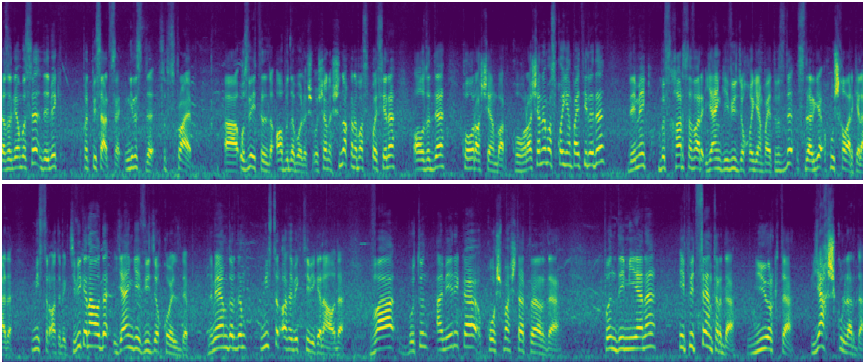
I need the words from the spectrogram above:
yozilgan bo'lsa demak подписаться ingliz tilida subscribe. O'zbek tilida obuna bo'lish. O'shani shundoqqina bosib qo'ysanglar oldida qo'ng'iroqcha ham bor. Qo'ng'iroqchani bosib qo'ygan paytinglarda demak biz har safar yangi video qo'ygan paytimizda sizlarga xushxabar keladi. Mister otabek tv kanalida yangi video qo'yildi deb. Nima ham derdim? Mister otabek tv kanalida. Va butun amerika qo'shma shtatlarida pandemiyani epitsentrida nyu yorkda yaxshi kunlarda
